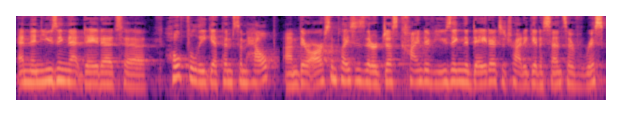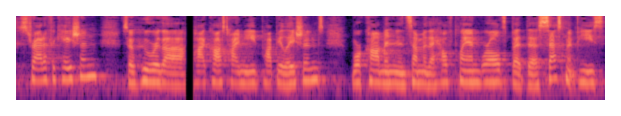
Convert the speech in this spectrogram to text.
and then using that data to hopefully get them some help. Um, there are some places that are just kind of using the data to try to get a sense of risk stratification. So who are the high cost, high high need populations, more common in some of the health plan worlds, but the assessment piece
